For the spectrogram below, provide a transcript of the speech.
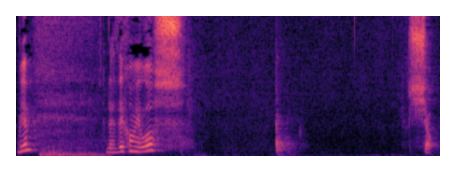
Bien, Les dejo mi voz. Chao.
